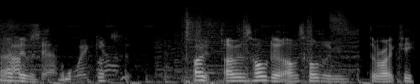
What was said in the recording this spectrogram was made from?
I mean, ups, yeah. Wake what's- up. I, I was holding I was holding the right key.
